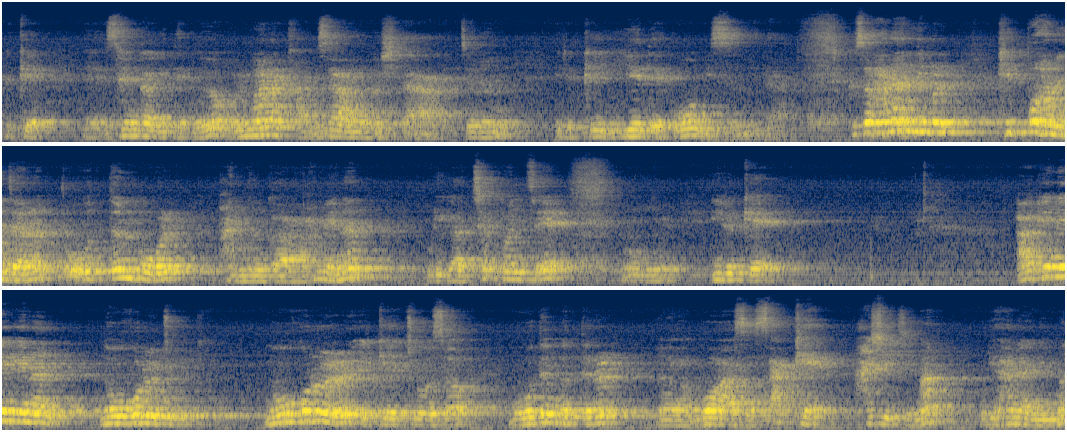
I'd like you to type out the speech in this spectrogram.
그렇게 네, 생각이 되고요. 얼마나 감사한 것이다. 저는 이렇게 이해되고 믿습니다. 그래서 하나님을 기뻐하는 자는 또 어떤 복을 받는가 하면은 우리가 첫 번째 음, 이렇게 악인에게는 노고를 주 노고를 이렇게 주어서 모든 것들을 어, 모아서 쌓게 하시지만 우리 하나님은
